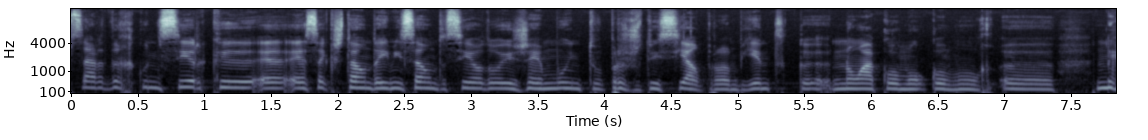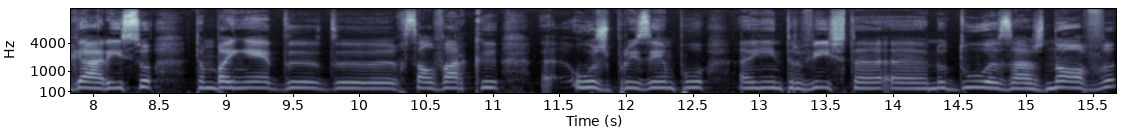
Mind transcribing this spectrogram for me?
Apesar de reconhecer que eh, essa questão da emissão de CO2 é muito prejudicial para o ambiente, que não há como, como uh, negar isso, também é de, de ressalvar que uh, hoje, por exemplo, em entrevista uh, no 2 às 9,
